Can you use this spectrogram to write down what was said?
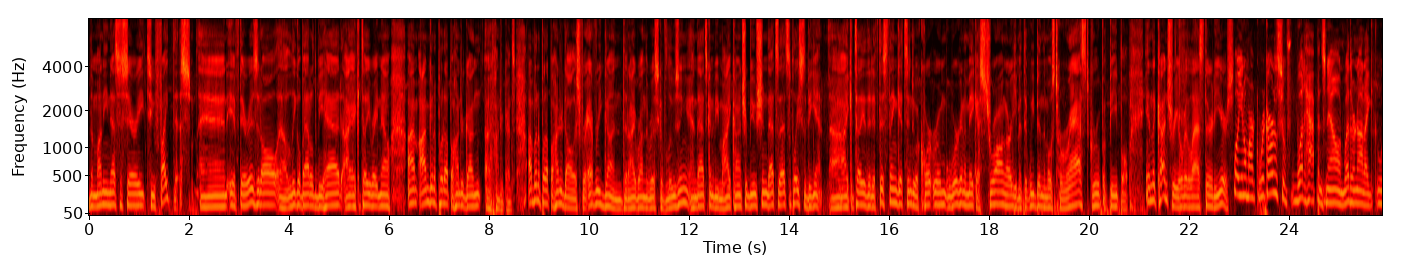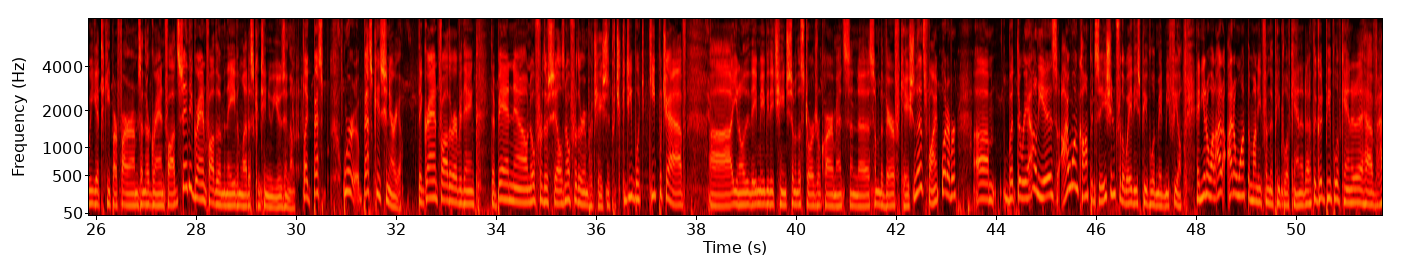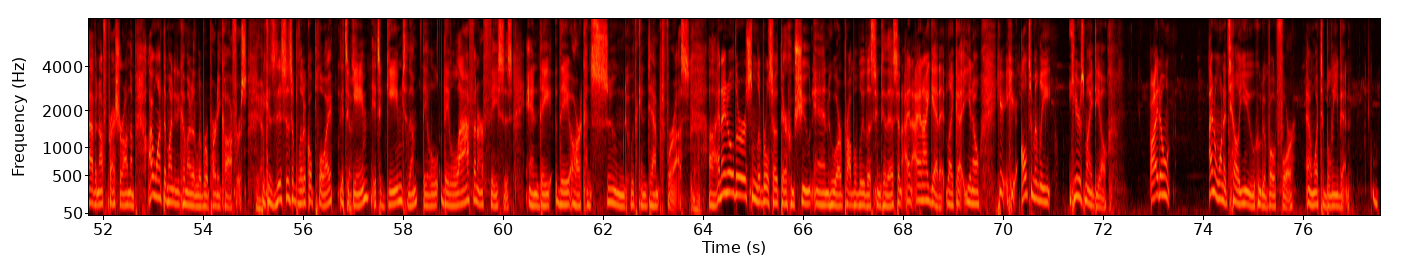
the money necessary to fight this. And if there is at all a legal battle to be had, I, I can tell you right now, I'm I'm going to put up hundred gun, uh, hundred guns. I'm going to put up hundred dollars for every gun that I run the risk of losing, and that's going to be my contribution. That's that's the place to begin. Uh, I can tell you that if this thing gets into a courtroom, we're going to make a strong argument that we've been the most harassed group of people in the country over the last 30 years. Well, you know, Mark, regardless of what happens now and whether or not I, we get to keep our firearms and their grandfathers, say they grandfather them and they even let us continue using them. Like best, we're best case scenario. They grandfather everything. They're banned now. No further sales. No further importations. But you can keep what, keep what you have. Uh, you know, they maybe they change some of the storage requirements and uh, some of the verification. That's fine. Whatever. Um, but the reality is, I want compensation for the way these people have made me feel. And you know what? I, I don't want the money from the people of Canada. The good people of Canada have have enough pressure on them. I want the money to come out of the Liberal Party coffers yeah. because this is a political ploy. It's yes. a game. It's a game to them. They they laugh in our faces and they they are consumed consumed with contempt for us. Uh, and I know there are some liberals out there who shoot and who are probably listening to this, and I, and I get it. Like, uh, you know, here, here, ultimately, here's my deal. I don't, I don't want to tell you who to vote for and what to believe in,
